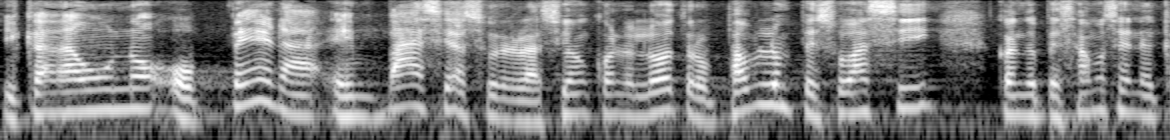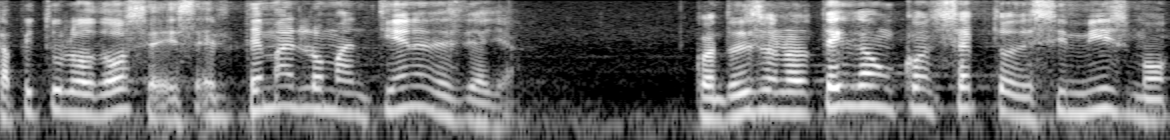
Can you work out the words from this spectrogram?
y cada uno opera en base a su relación con el otro. Pablo empezó así cuando empezamos en el capítulo 12, el tema lo mantiene desde allá. Cuando dice no tenga un concepto de sí mismo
